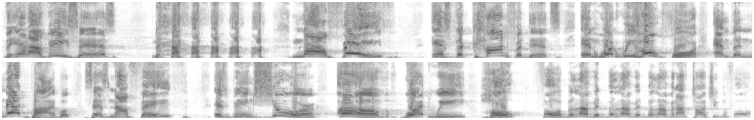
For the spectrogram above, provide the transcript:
The NIV says, now faith is the confidence in what we hope for. And the Net Bible says, now faith is being sure of what we hope for. Beloved, beloved, beloved, I've taught you before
